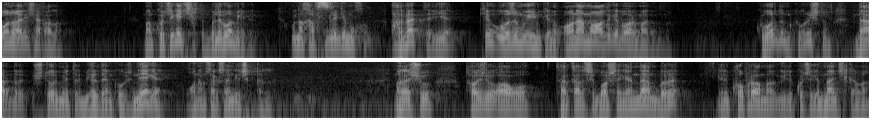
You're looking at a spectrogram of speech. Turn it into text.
O'n oylik chaqaloq. Man ko'chaga chiqdim bilib bo'lmaydi. Uni xavfsizligi muhim. Albatta iya. Keyin o'zim uyim keldim onamni oldiga bormadim ko'rdim ko'rishdim. Nari bir uch to'rt metr beridan ko'rish. Nega? Onam saksonga chiqqanlar. Mana shu tojli og'u tarqalishi boshlagandan beri endi ko'proq man uyda ko'chaga man chiqaman.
